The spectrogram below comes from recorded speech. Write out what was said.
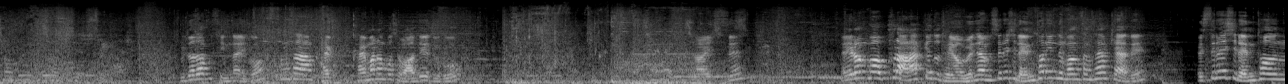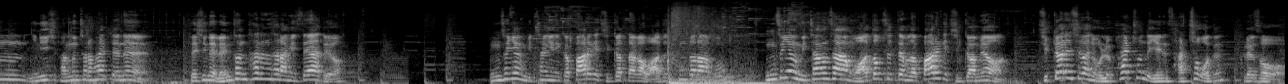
적을 처치했습니다. 둘다 잡을 수 있나 이거? 항상 갈, 갈만한 곳에 와드해두고 나이스 네, 이런 거 풀 안 아껴도 돼요. 왜냐면 쓰레쉬 랜턴 있는 거 항상 생각해야 돼. 쓰레쉬 랜턴 이니시 방금처럼 할 때는 대신에 랜턴 타는 사람이 세야 돼요. 공생형 미창이니까 빠르게 집 갔다가 와드 충전하고 공생형 미창 항상 와드 없을 때마다 빠르게 집 가면 집 가는 시간이 원래 8초인데 얘는 4초거든? 그래서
